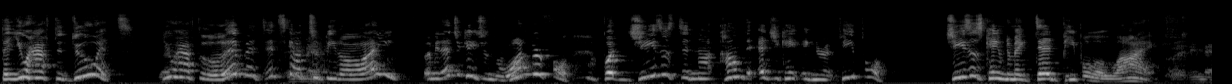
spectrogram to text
that you have to do it. You have to live it. It's got Amen. to be the life. I mean, education's wonderful, but Jesus did not come to educate ignorant people. Jesus came to make dead people alive. Amen.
